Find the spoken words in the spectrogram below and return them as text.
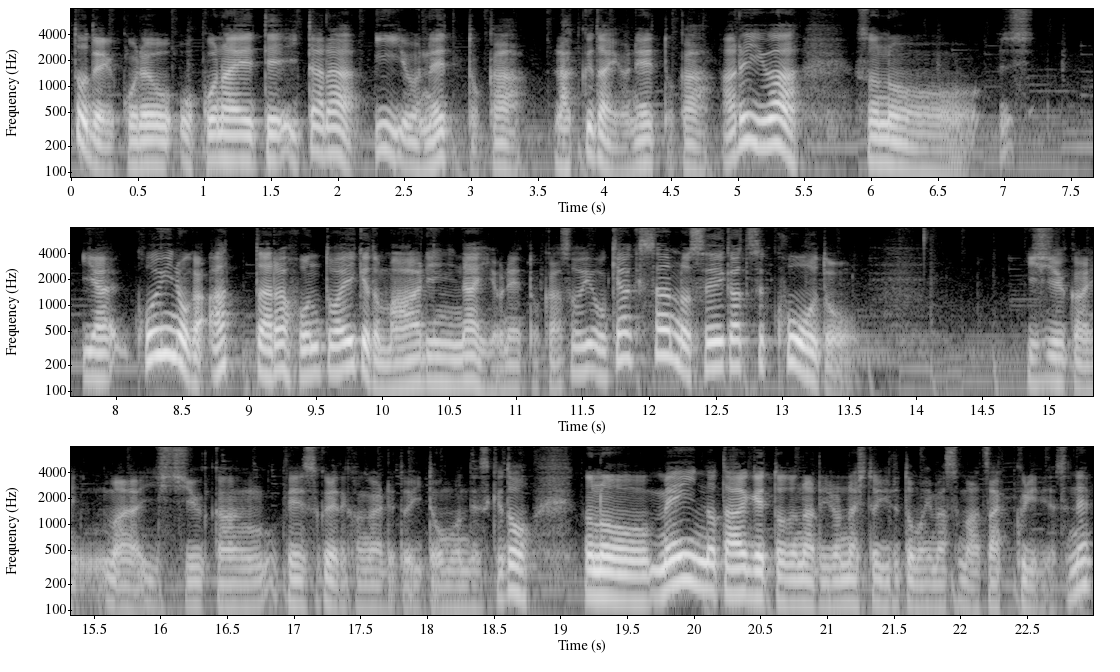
トでこれを行えていたらいいよねとか楽だよねとかあるいはそのいやこういうのがあったら本当はいいけど周りにないよねとかそういうお客さんの生活行動1週間まあ1週間ペースぐらいで考えるといいと思うんですけどそのメインのターゲットとなるいろんな人いると思います。まあざっくりですね。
